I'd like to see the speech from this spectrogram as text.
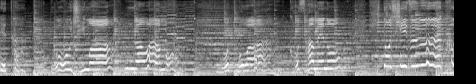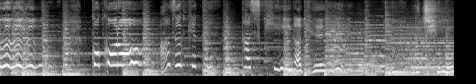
えた堂島川も元は小雨のとしずく心預けてたすきがけうちも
